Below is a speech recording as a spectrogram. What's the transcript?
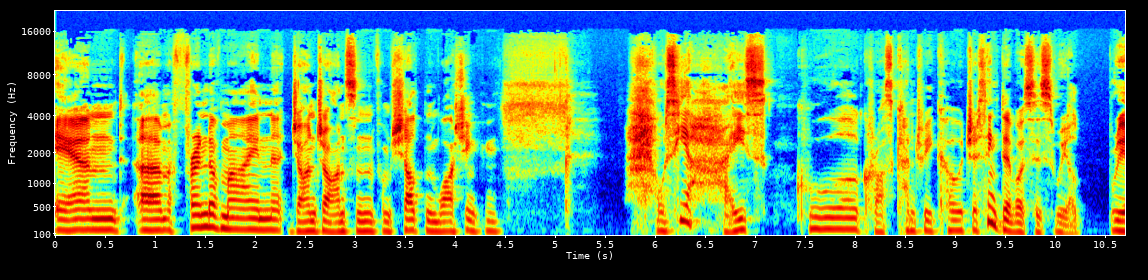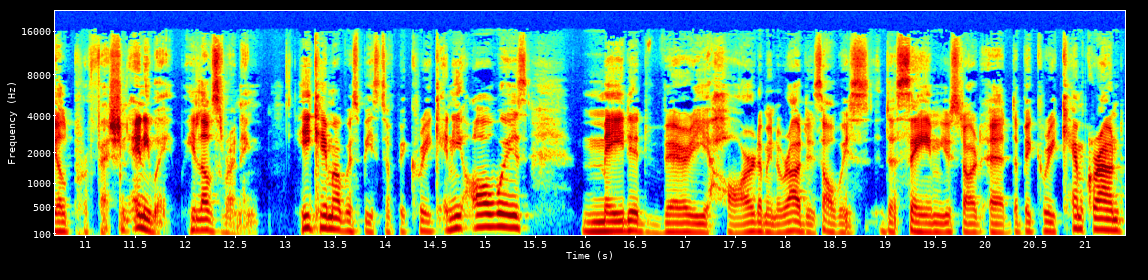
And um, a friend of mine, John Johnson from Shelton, Washington, was he a high school cross country coach? I think that was his real real profession. Anyway, he loves running. He came up with Beast of Big Creek and he always made it very hard. I mean, the route is always the same. You start at the Big Creek campground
